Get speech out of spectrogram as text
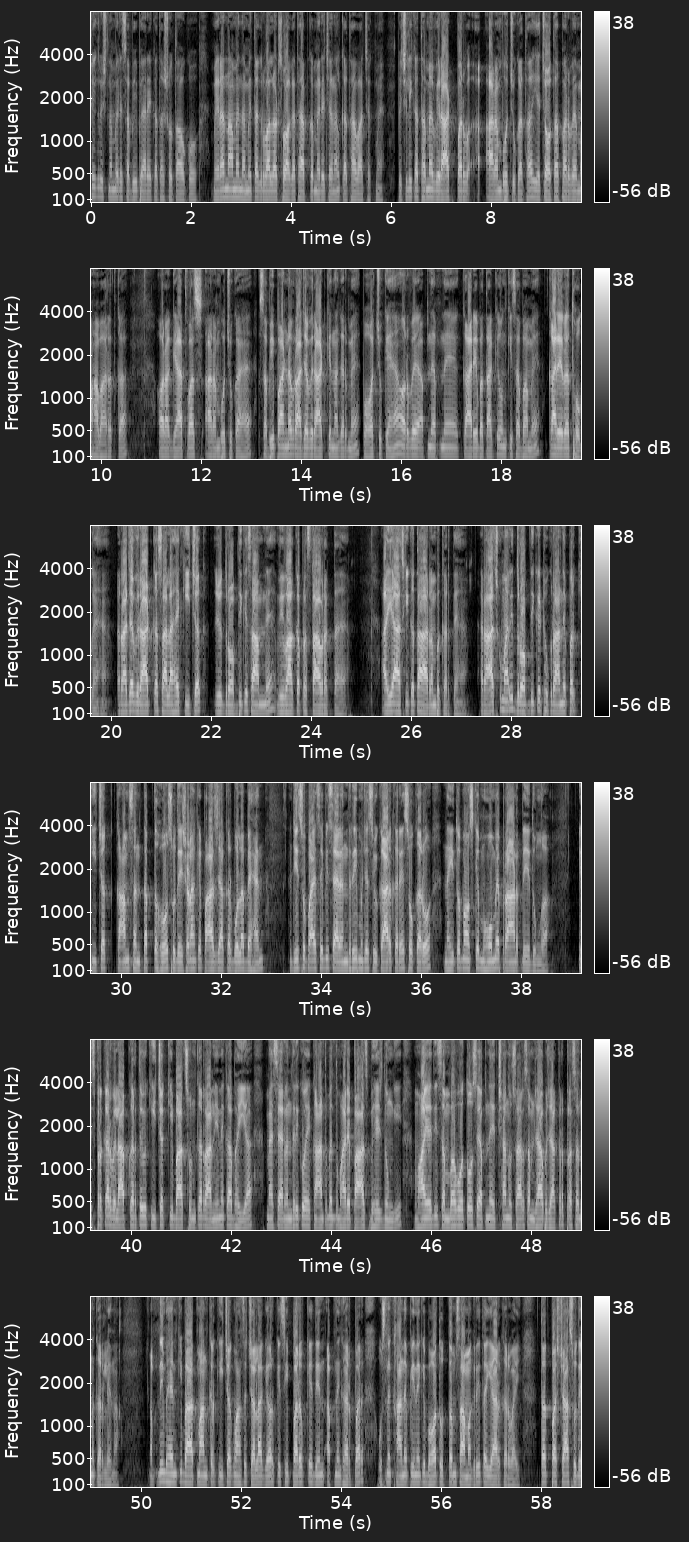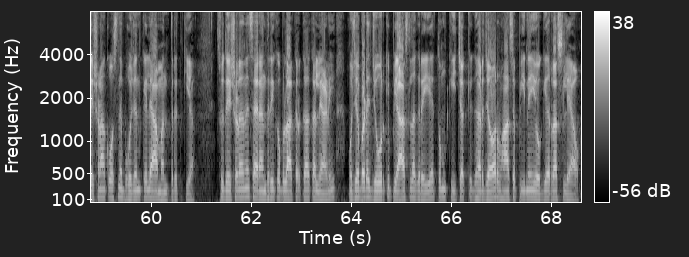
श्री कृष्ण मेरे सभी प्यारे कथा श्रोताओं को, मेरा नाम है नमित अग्रवाल और स्वागत है आपका मेरे चैनल कथावाचक में। पिछली कथा में विराट पर्व आरंभ हो चुका था यह चौथा पर्व है महाभारत का, और अज्ञातवास आरंभ हो चुका है। सभी पांडव राजा विराट के नगर में पहुँच चुके हैं और वे अपने अपने कार्य बता के उनकी सभा में कार्यरत हो गए हैं। राजा विराट का साला है कीचक, जो द्रौपदी के सामने विवाह का प्रस्ताव रखता है। आइए आज की कथा आरंभ करते हैं। राजकुमारी द्रौपदी के ठुकराने पर कीचक काम संतप्त हो, सुदेशणा के पास जाकर बोला, बहन, जिस उपाय से भी सैरंधरी मुझे स्वीकार करे, सो करो, नहीं तो मैं उसके मुँह में प्राण दे दूँगा इस प्रकार विलाप करते हुए कीचक की बात सुनकर रानी ने कहा, भैया, मैं सैरंधरी को एकांत में तुम्हारे पास भेज दूँगी। वहाँ यदि संभव हो तो उसे अपने इच्छानुसार समझा बुझाकर प्रसन्न कर लेना। अपनी बहन की बात मानकर कीचक वहाँ से चला गया और किसी पर्व के दिन अपने घर पर उसने खाने पीने की बहुत उत्तम सामग्री तैयार करवाई। तत्पश्चात सुदेशणा को उसने भोजन के लिए आमंत्रित किया। सुदेशणा ने सैरंधरी को बुलाकर कहा, कल्याणी, मुझे बड़े ज़ोर की प्यास लग रही है। तुम कीचक के घर जाओ और वहाँ से पीने योग्य रस ले आओ।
